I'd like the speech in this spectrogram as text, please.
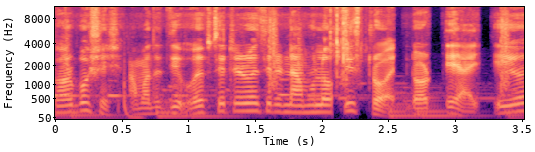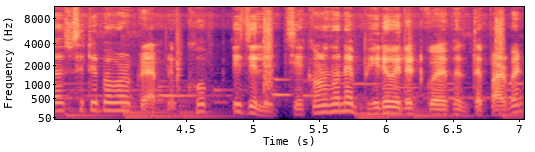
সর্বশেষ আমাদের যে ওয়েবসাইটে রয়েছে, এটার নাম হলো ডিস্ট্রয় ডট এআই এই ওয়েবসাইটে ব্যবহার করে আপনি খুব ইজিলি যে কোনো ধরনের ভিডিও এডিট করে ফেলতে পারবেন।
